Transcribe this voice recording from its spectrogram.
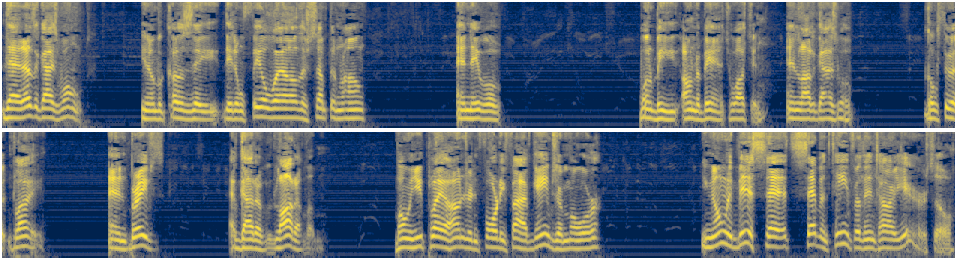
that other guys won't, you know, because they, they don't feel well, there's something wrong, and they will want to be on the bench watching. And a lot of guys will go through it and play. And Braves have got a lot of them. But when you play 145 games or more, you can only miss 17 for the entire year or so.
